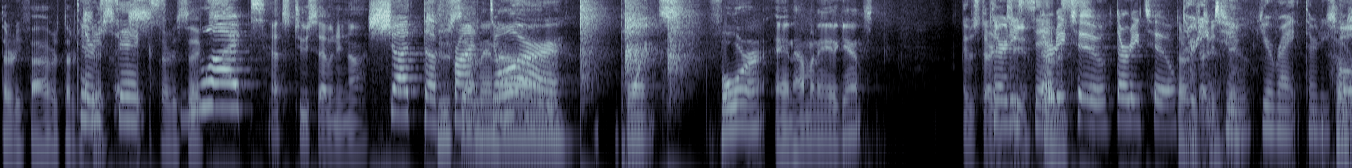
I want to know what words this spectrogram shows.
35 or 36? 36. 36. What? That's two seventy nine. Shut the front door. points four. and how many against? It was thirty two. 36. 32. 32. 32. Two. You're right. 32. So, say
